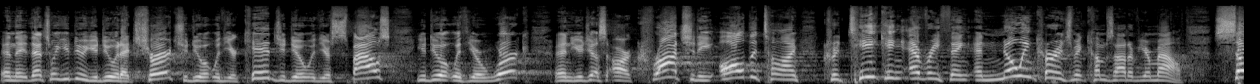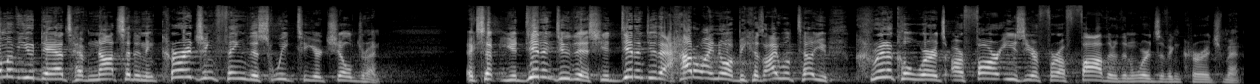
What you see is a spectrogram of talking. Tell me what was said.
and they, that's what you do. You do it at church, you do it with your kids, you do it with your spouse, you do it with your work, and you just are crotchety all the time, critiquing everything, and no encouragement comes out of your mouth. Some of you dads have not said an encouraging thing this week to your children. Except you didn't do this, you didn't do that. How do I know it? Because I will tell you, critical words are far easier for a father than words of encouragement.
